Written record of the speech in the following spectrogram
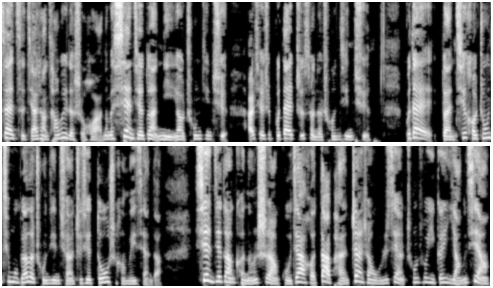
再次加上仓位的时候啊，那么现阶段你要冲进去，而且是不带止损的冲进去，不带短期和中期目标的冲进去啊，这些都是很危险的。现阶段可能是啊，股价和大盘站上五日线，冲出一根阳线啊，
